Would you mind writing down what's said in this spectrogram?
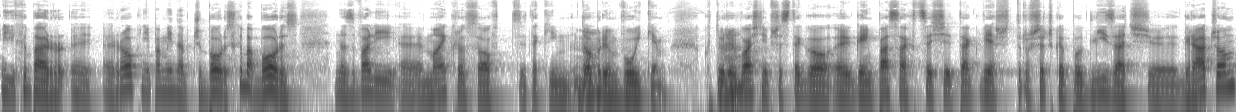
i chyba e, rok, nie pamiętam czy Borys, chyba Borys nazwali e, Microsoft takim no. dobrym wujkiem, który mhm. właśnie przez tego e, Game Passa chce się tak, wiesz, troszeczkę podlizać graczom.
